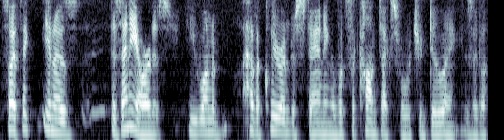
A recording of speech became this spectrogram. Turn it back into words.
So I think you know, as as any artist, you want to have a clear understanding of what's the context for what you're doing. Is it a,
